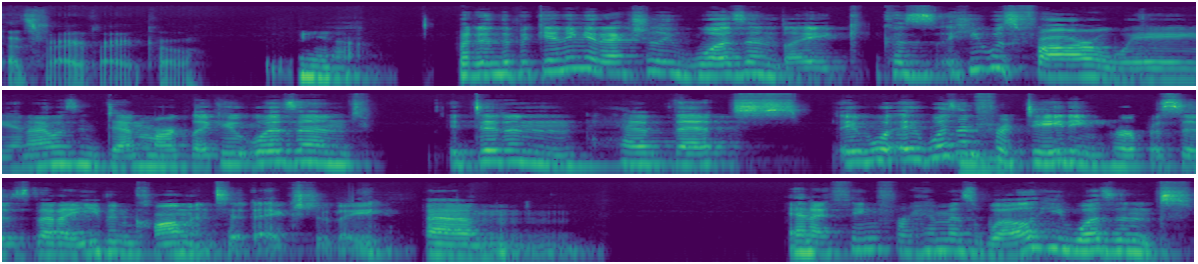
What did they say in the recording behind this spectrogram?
That's very, very cool. Yeah. But in the beginning, it actually wasn't like, because he was far away and I was in Denmark. Like, it wasn't, it didn't have that, it, w- it wasn't for dating purposes that I even commented, actually. Um, and I think for him as well, he wasn't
